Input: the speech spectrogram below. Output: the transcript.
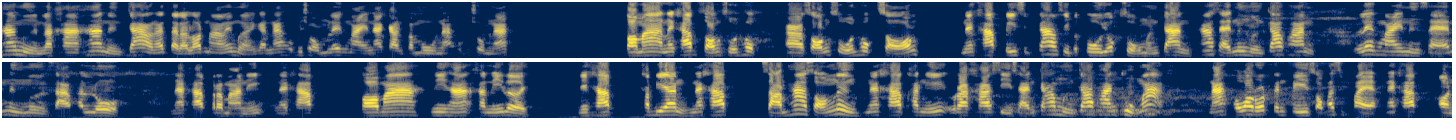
ห้าหมื่นราคาห้าหนึ่งเก้านะแต่ละล็อตมาไม่เหมือนกันนะคุณผู้ชมเลขไม้นะการประมูลนะคุณผู้ชมนะ ต่อมานะครับสองศูนย์หกอ่าสองศูนย์หกสองนะครับปีสิบเก้าสี่ประตูยกสูงเหมือนกันห้าแสนหนึ่งหมื่นเก้าพันเลขไม้หนึ่งแสนหนึ่งหมื่นสามพันโลนะครับประมาณนี้นะครับ ต่อมานี่ฮะคันนี้เลยนี่ครับทะเบียนนะครับสามห้าสองหนึ่งนะครับ คันนี้ราคาสี่แสนเก้าหมื่นเก้าพันถูกมาก นะ เพราะว่ารถเป็นปี 2018 นะครับ อ่อน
